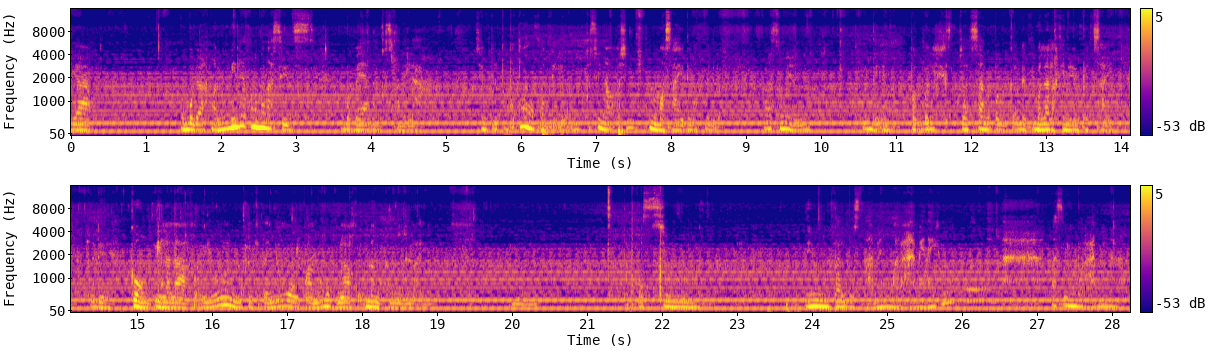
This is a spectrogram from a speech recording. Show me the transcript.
Kaya, kumbaga, mamimili ako ng mga seeds babayaran ko sa kanila. Siyempre, papatungo ko konti yun. Kasi nga, kasi masahe din ako, di ba? Kasi mo yun, hindi, pagbalik, sana pag malalaki na yung petsay, pwede, kung ilalako yun, makikita nyo kung paano maglako ng kulay. Hmm. Tapos yung, yung talbos namin, marami na yun. As in, marami na.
